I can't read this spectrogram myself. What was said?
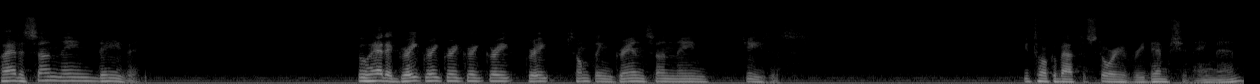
who had a son named David, who had a great, great, great, great, great, great something grandson named Jesus. You talk about the story of redemption. Amen.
